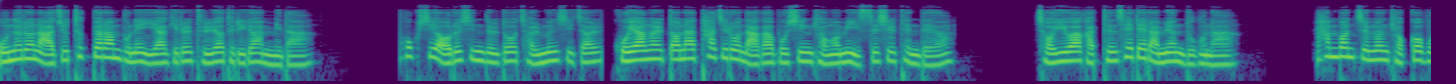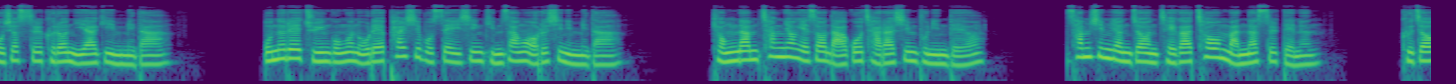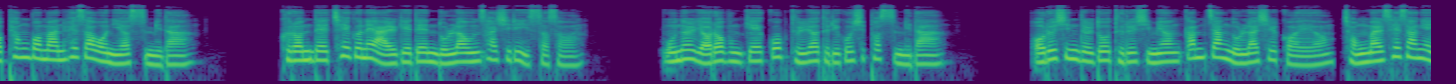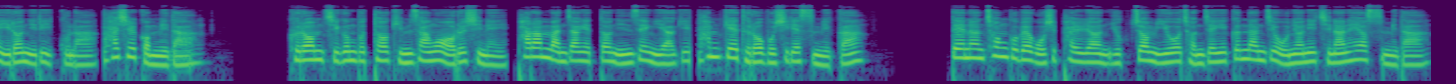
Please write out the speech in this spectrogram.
오늘은 아주 특별한 분의 이야기를 들려드리려 합니다. 혹시 어르신들도 젊은 시절 고향을 떠나 타지로 나가보신 경험이 있으실 텐데요. 저희와 같은 세대라면 누구나 한 번쯤은 겪어보셨을 그런 이야기입니다. 오늘의 주인공은 올해 85세이신 김상우 어르신입니다. 경남 창녕에서 나고 자라신 분인데요. 30년 전 제가 처음 만났을 때는 그저 평범한 회사원이었습니다. 그런데 최근에 알게 된 놀라운 사실이 있어서 오늘 여러분께 꼭 들려드리고 싶었습니다. 어르신들도 들으시면 깜짝 놀라실 거예요. 정말 세상에 이런 일이 있구나 하실 겁니다. 그럼 지금부터 김상우 어르신의 파란만장했던 인생 이야기 함께 들어보시겠습니까? 때는 1958년 6.25 전쟁이 끝난 지 5년이 지난 해였습니다.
